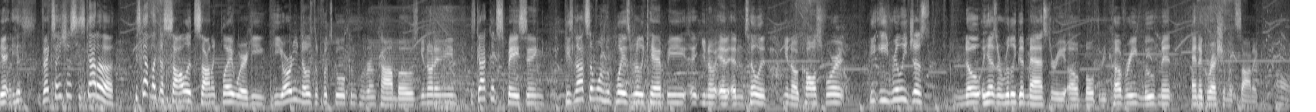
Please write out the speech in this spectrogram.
Yeah, his, Vexatious, he's got a he's got like a solid Sonic play where he he already knows the footstool can confirm combos. You know what I mean? He's got good spacing. He's not someone who plays really campy. uh, You know, until it you know calls for it. He, he really just know he has a really good mastery of both recovery, movement, and aggression with Sonic. Oh,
